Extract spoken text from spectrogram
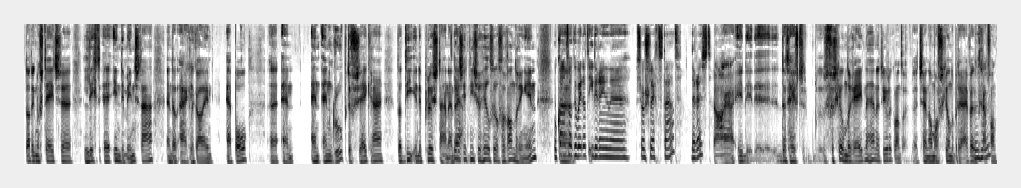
dat ik nog steeds uh, licht uh, in de min sta. En dat eigenlijk alleen Apple en NN Group, de verzekeraar, dat die in de plus staan. En daar Ja. zit niet zo heel veel verandering in. Hoe kan het Eh, ook alweer dat iedereen eh, zo slecht staat? De rest? Nou ja, dat heeft verschillende redenen hè, natuurlijk. Want het zijn allemaal verschillende bedrijven. Het gaat van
